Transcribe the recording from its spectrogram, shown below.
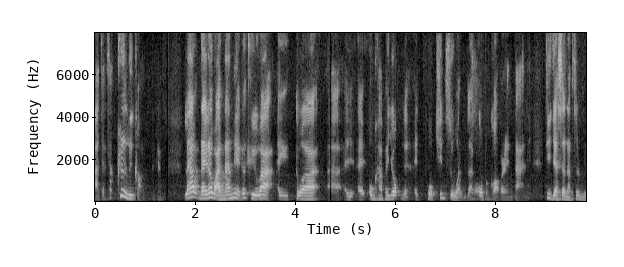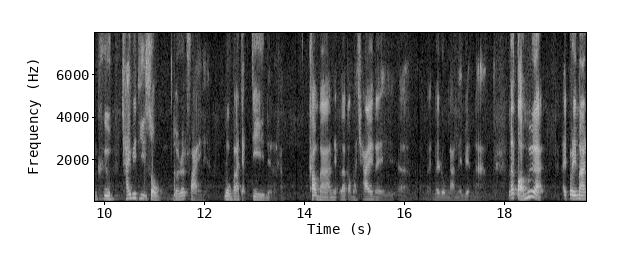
อาจจะสักครึ่งหนึ่งก่อนนะครับแล้วในระหว่างนั้นเนี่ยก็คือว่าไอ้ตัวไอ้ไอ้องค์คาพยพเนี่ยไอ้พวกชิ้นส่วนแล้วก็องค์ประกอบอะไรต่างๆที่จะสนับสนุนคือใช้วิธีส่งโดยรถไฟเนี่ยลงมาจากจีนเนี่ย เข้ามาเนี่ยแล้วก็มาใช้ในในโรงงานในเวียดนาม แล้วต่อเมื่อไอปริมาณ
